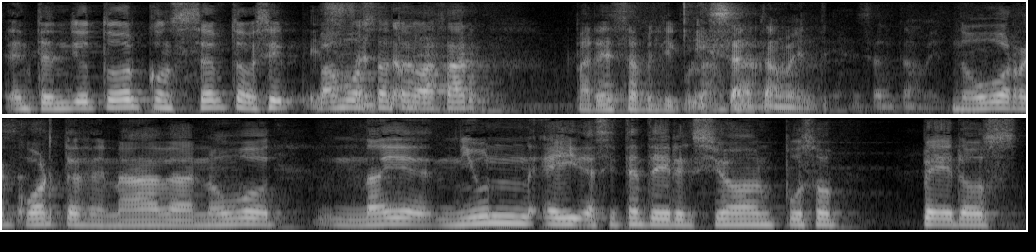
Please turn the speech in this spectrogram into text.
entendió todo el concepto, es decir, vamos a trabajar para esa película. o sea, Exactamente, exactamente. no hubo recortes de nada, no hubo nadie, ni un asistente de dirección puso peros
